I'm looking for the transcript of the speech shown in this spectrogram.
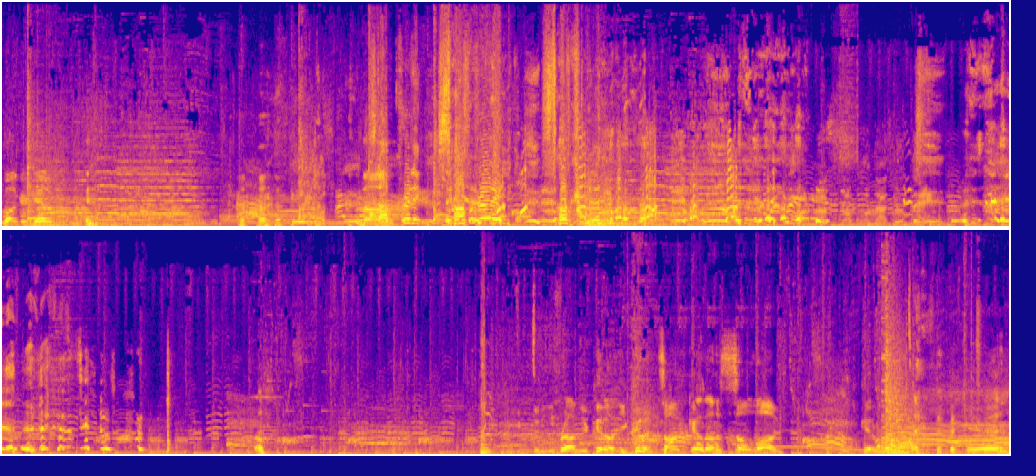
Bunker, get him. No. Stop critting! Stop critting! Stop critting! Brown, you could have you could have taunt killed. That was so long. Get him. yeah.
